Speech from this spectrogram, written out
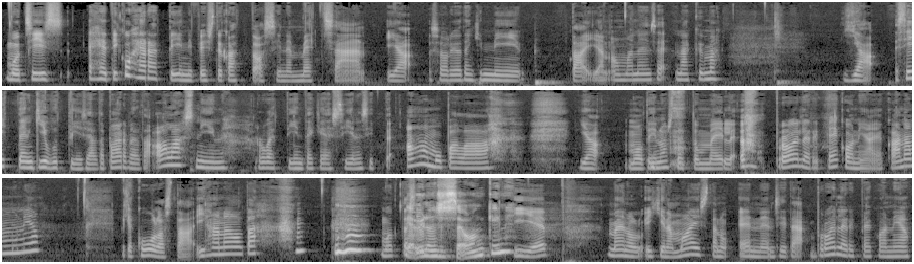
Mutta siis heti kun herättiin, niin pystyi katsoa sinne metsään. Ja se oli jotenkin niin taianomainen se näkymä. Ja sitten kivuttiin sieltä parvelta alas, niin ruvettiin tekemään siinä sitten aamupalaa. Ja me oltiin nostettu meille broileripekonia ja kananmunia, mikä kuulostaa ihanalta. Mutta Ja yleensä se onkin. Jep. Mä en ollut ikinä maistanut ennen sitä broileripekonia.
